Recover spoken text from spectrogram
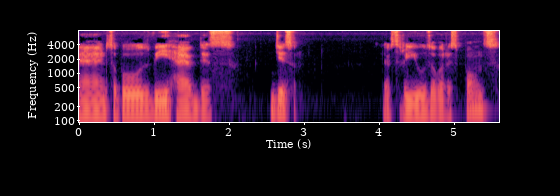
and suppose we have this json. Let's reuse our response.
